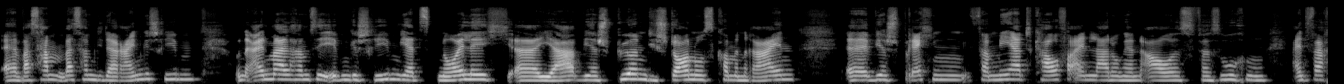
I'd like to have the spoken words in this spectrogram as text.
äh, was haben, was haben die da reingeschrieben? Und einmal haben sie eben geschrieben, jetzt neulich, äh, ja, wir spüren, die Stornos kommen rein. Äh, wir sprechen vermehrt Kaufeinladungen aus, versuchen einfach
